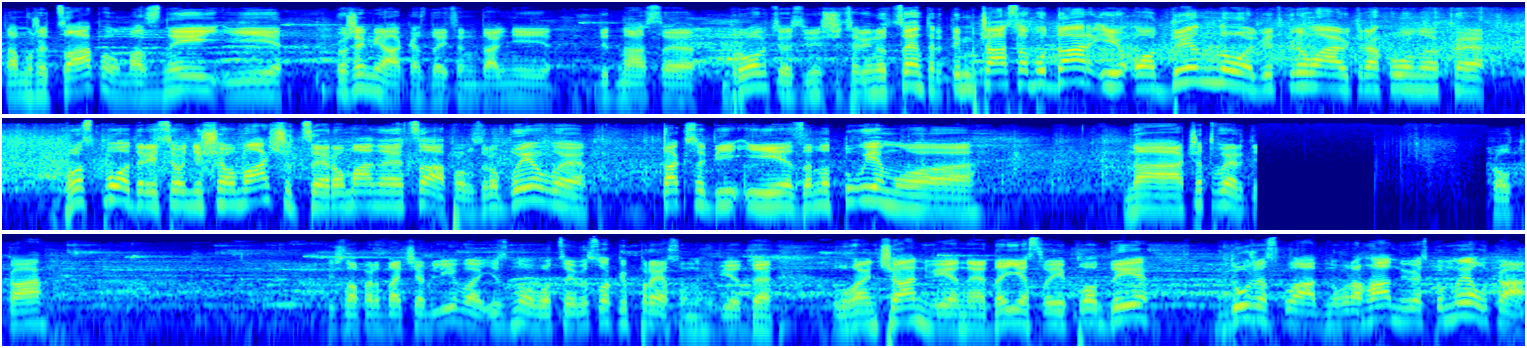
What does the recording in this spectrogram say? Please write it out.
Там уже Цапов, Мазний і Кожем'яка, здається, на дальній від нас е, бровці. Зміщується він у центр. Тим часом удар і 1-0 відкривають рахунок е, господарі сьогоднішнього матчу. Це Роман Цапов зробив. Так собі і занотуємо е, на четвертій. Колтка. Пішла передача вліво. І знову цей високий пресинг від луганчан. Він е, дає свої плоди. Дуже складно. Урагану. І ось помилка.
